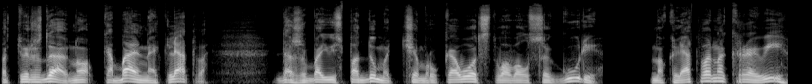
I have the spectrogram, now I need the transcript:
Подтверждаю, но кабальная клятва. Даже боюсь подумать, чем руководствовался Гури, но клятва на крови,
